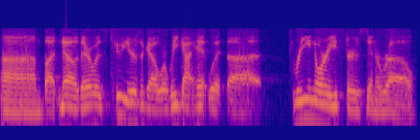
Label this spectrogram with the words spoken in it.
Um, but no, there was two years ago where we got hit with uh, three nor'easters in a row.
